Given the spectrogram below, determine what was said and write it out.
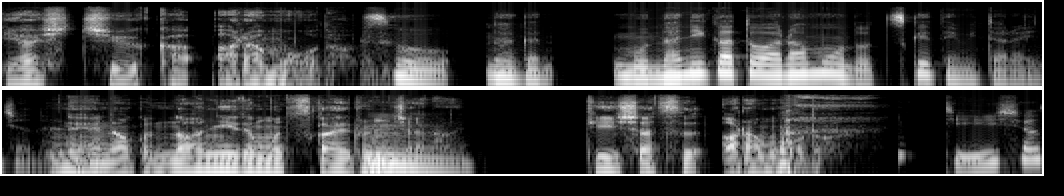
冷やし中華アラモード。そうなんかもう何かとアラモードつけてみたらいいんじゃない？ねえ、なんか何にでも使えるんじゃない、うん ?T シャツアラモード。T シャ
